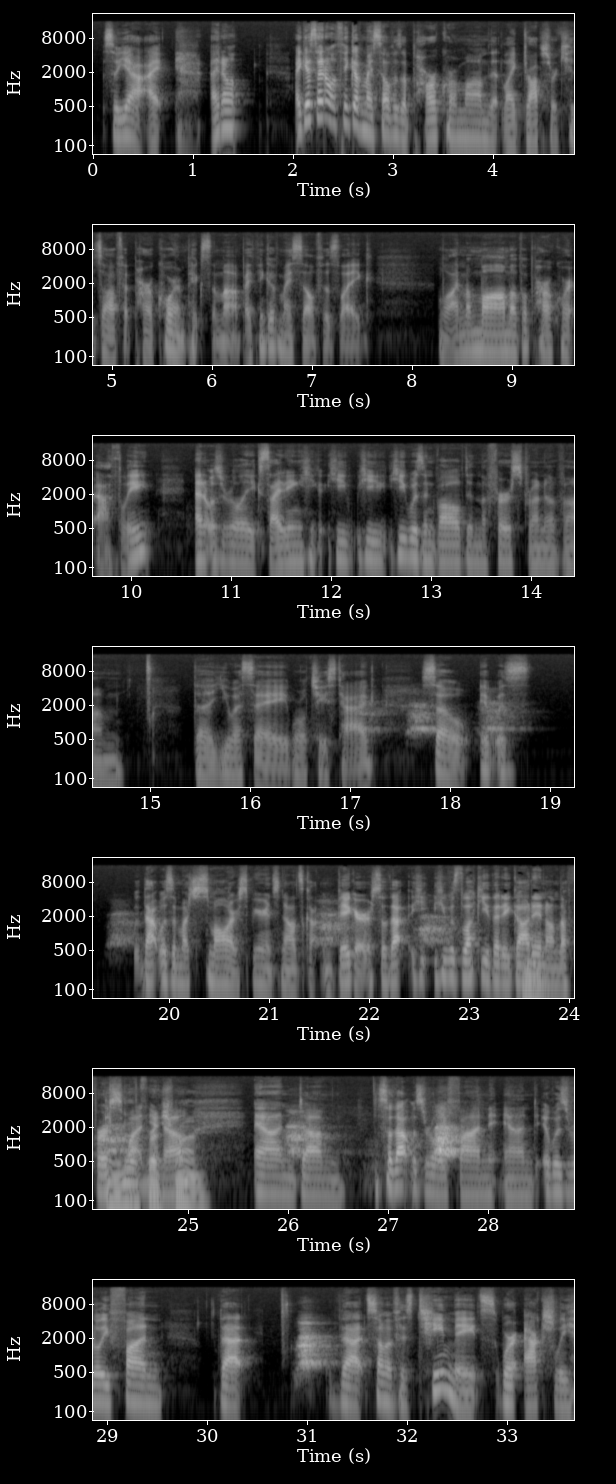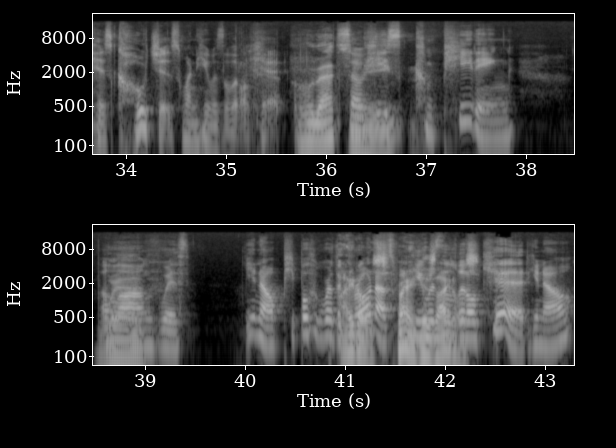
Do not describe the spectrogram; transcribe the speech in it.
So yeah, I I don't I guess I don't think of myself as a parkour mom that like drops her kids off at parkour and picks them up. I think of myself as like well, I'm a mom of a parkour athlete and it was really exciting. He he he he was involved in the first run of um, the USA World Chase Tag so it was that was a much smaller experience. Now it's gotten bigger. So that he, he was lucky that he got in mm. on the first one, first you know? One. And um, so that was really fun. And it was really fun that that some of his teammates were actually his coaches when he was a little kid. Oh, that's so neat. he's competing with along with you know people who were the grown-ups when right, he was idols. a little kid, you know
